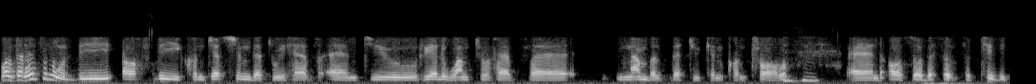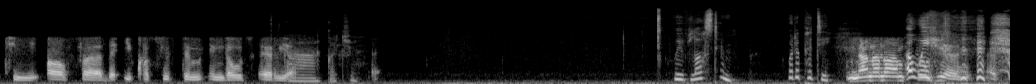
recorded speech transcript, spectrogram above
Well, the reason would be of the congestion that we have, and you really want to have uh, numbers that you can control, and also the sensitivity of uh, the ecosystem in those areas. Ah, got you. We've lost him. What a pity. No, no, no, I'm Oh, still we. here.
